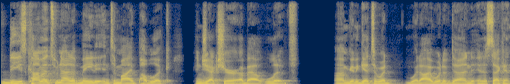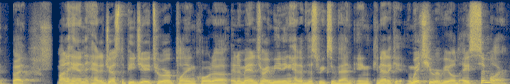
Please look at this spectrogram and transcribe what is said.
These comments would not have made it into my public conjecture about LIV. I'm going to get to what, what I would have done in a second. But Monahan had addressed the PGA Tour playing quota in a mandatory meeting ahead of this week's event in Connecticut, in which he revealed a similar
